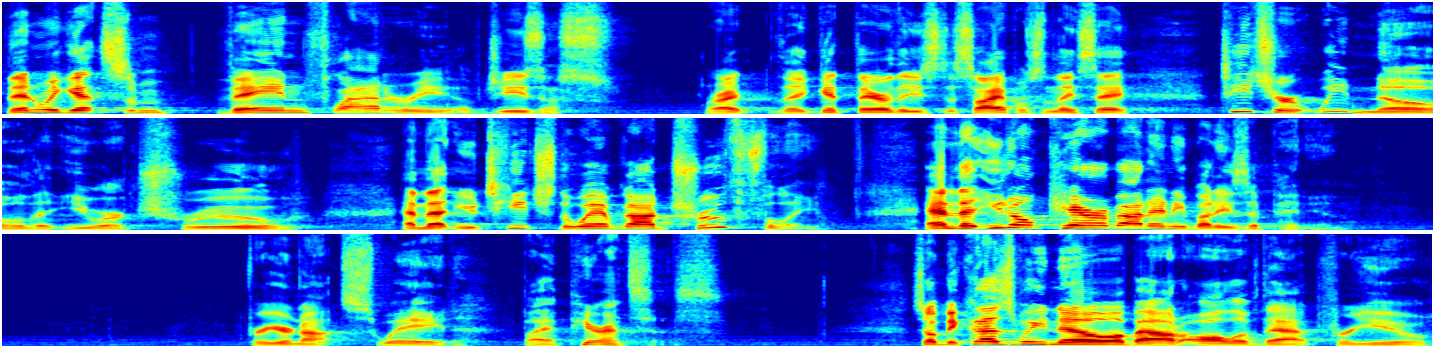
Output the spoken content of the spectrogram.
then we get some vain flattery of Jesus, right? They get there, these disciples, and they say, Teacher, we know that you are true and that you teach the way of God truthfully and that you don't care about anybody's opinion, for you're not swayed by appearances. So, because we know about all of that for you,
